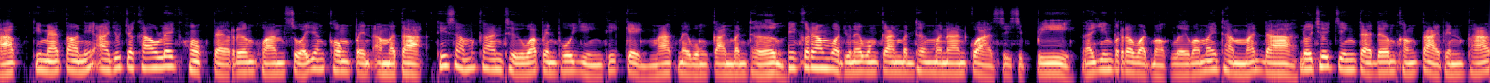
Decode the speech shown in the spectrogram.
พัก ที่แม้ตอนนี้อายุจะเข้าเลข 6 แต่เรื่องความสวยยังคงเป็นอมตะ ที่สำคัญถือว่าเป็นผู้หญิงที่เก่งมากในวงการบันเทิง ที่กรำวัดอยู่ในวงการบันเทิงมานานกว่า 40 ปี และยิ่งประวัติบอกเลยว่าไม่ธรรมดา โดยชื่อจริงแต่เดิมของต่ายเพนพัก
